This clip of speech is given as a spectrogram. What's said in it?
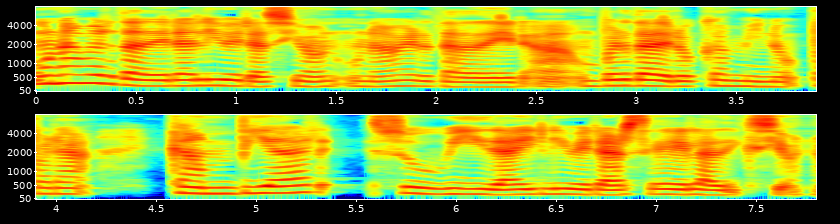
una verdadera liberación, una verdadera, un verdadero camino para cambiar su vida y liberarse de la adicción.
